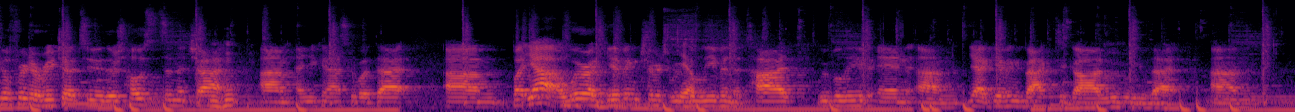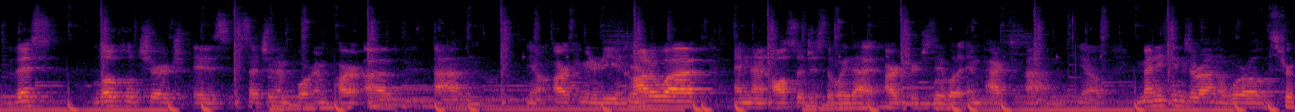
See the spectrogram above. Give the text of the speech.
feel free to reach out to. There's hosts in the chat, Mm-hmm. um, and you can ask about that. Um, but yeah, we're a giving church. We Yep. believe in the tithe. We believe in um, yeah giving back to God. We believe that um, this local church is such an important part of um, you know our community in Yeah. Ottawa, and then also just the way that our church is able to impact um, you know many things around the world. It's true.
